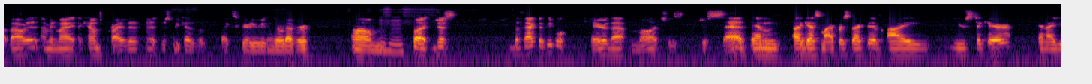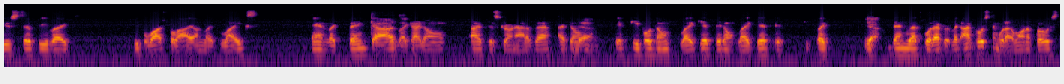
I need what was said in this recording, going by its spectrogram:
about it. I mean, my account's private just because of like security reasons or whatever. Um, hmm but just the fact that people care that much is just sad. and I guess my perspective, I used to care, and I used to be like people watchful eye on like likes, and like thank God, like I don't. I've just grown out of that. I don't. yeah, If people don't like it, they don't like it. If like, Yeah. then that's whatever. Like I'm posting what I want to post.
